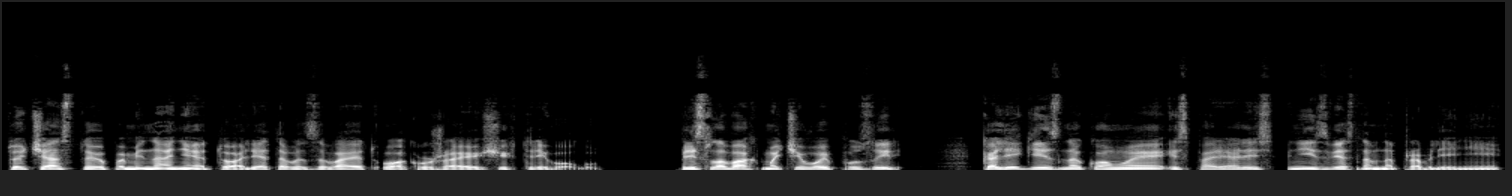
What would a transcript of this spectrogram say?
что частое упоминание туалета вызывает у окружающих тревогу. При словах «мочевой пузырь» коллеги и знакомые испарялись в неизвестном направлении.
